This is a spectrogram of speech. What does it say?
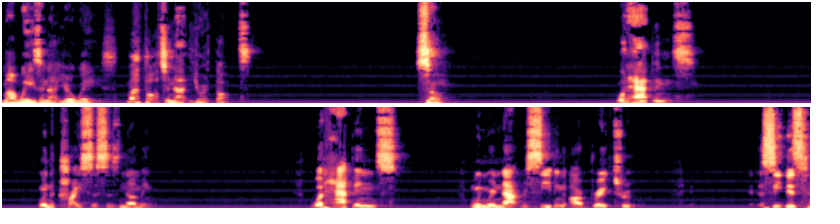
My ways are not your ways. My thoughts are not your thoughts. So, what happens when the crisis is numbing? What happens when we're not receiving our breakthrough? See, this,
